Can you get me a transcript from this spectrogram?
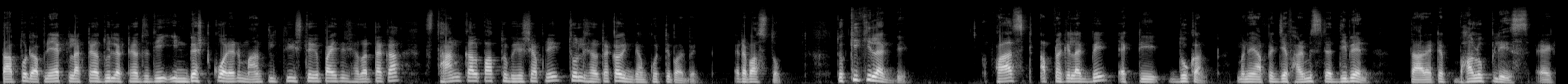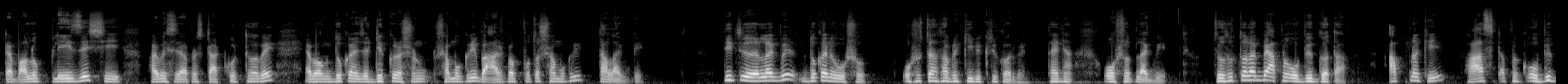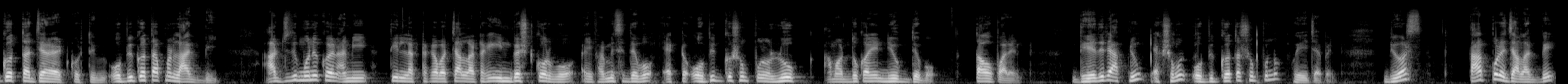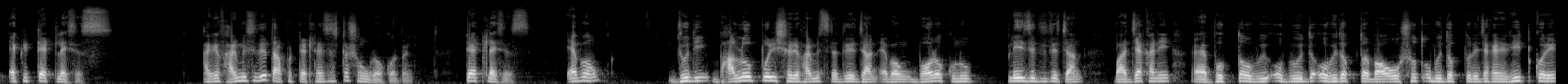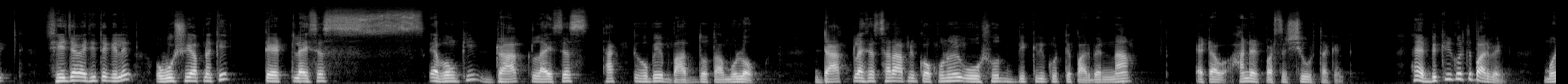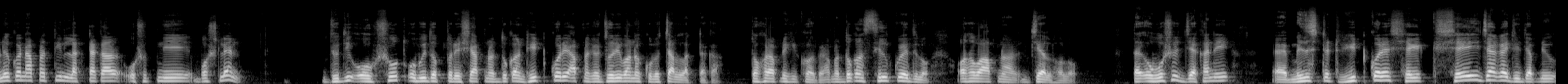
তারপর আপনি এক লাখ টাকা, দুই লাখ টাকা যদি ইনভেস্ট করেন মান্থলি তিরিশ থেকে পঁয়ত্রিশ হাজার টাকা, স্থানকাল পাত্র বিশেষে আপনি চল্লিশ হাজার টাকাও ইনকাম করতে পারবেন। এটা বাস্তব। তো কি কি লাগবে? ফার্স্ট আপনাকে লাগবে একটি দোকান। মানে আপনি যে ফার্মেসিটা দিবেন, তার একটা ভালো প্লেস একটা ভালো প্লেসে সেই ফার্মেসিটা আপনার স্টার্ট করতে হবে এবং দোকানে যে ডেকোরেশন সামগ্রী বা আসবাবপত্র সামগ্রী, তা লাগবে। তৃতীয় লাগবে দোকানে ওষুধ। ওষুধটা আপনি কী বিক্রি করবেন, তাই না? ওষুধ লাগবে। চতুর্থ লাগবে আপনার অভিজ্ঞতা। আপনাকে ফার্স্ট আপনাকে অভিজ্ঞতা জেনারেট করতে হবে। অভিজ্ঞতা আপনার লাগবেই। আর যদি মনে করেন আমি তিন লাখ টাকা বা চার লাখ টাকা ইনভেস্ট করব, আমি ফার্মেসি দেবো, একটা অভিজ্ঞ সম্পূর্ণ লোক আমার দোকানে নিয়োগ দেব, তাও পারেন। ধীরে ধীরে আপনিও একসময় অভিজ্ঞতা সম্পূর্ণ হয়ে যাবেন। ভিউয়ার্স তারপরে যা লাগবে একটি টেট লাইসেন্স আগে ফার্মেসি দিয়ে তারপর টেট লাইসেন্সটা সংগ্রহ করবেন। টেট লাইসেন্স এবং যদি ভালো পরিসরে ফার্মেসিটা দিতে চান এবং বড় কোনো প্লেজে দিতে চান বা যেখানে ভোক্তা অভি- অভি- অধিদপ্তর বা ঔষধ অভিদপ্তরে যেখানে রিড করে, সেই জায়গায় দিতে গেলে অবশ্যই আপনাকে টেট লাইসেন্স এবং কি ড্রাগ লাইসেন্স থাকতে হবে বাধ্যতামূলক। ড্রাগ লাইসেন্স ছাড়া আপনি কখনোই ওষুধ বিক্রি করতে পারবেন না। এটা হান্ড্রেড পার্সেন্ট শিওর থাকেন। হ্যাঁ বিক্রি করতে পারবেন। মনে করেন আপনার তিন লাখ টাকার ওষুধ নিয়ে বসলেন, যদি ঔষধ অভিদপ্তর এসে আপনার দোকান হিট করে আপনাকে জরিমানা করল চার লাখ টাকা তখন আপনি কি করবেন? আপনার দোকান সিল করে দিল, অথবা আপনার জেল হলো। তাই অবশ্যই যেখানে ম্যাজিস্ট্রেট হিট করে, সে, সেই জায়গায় যদি আপনি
